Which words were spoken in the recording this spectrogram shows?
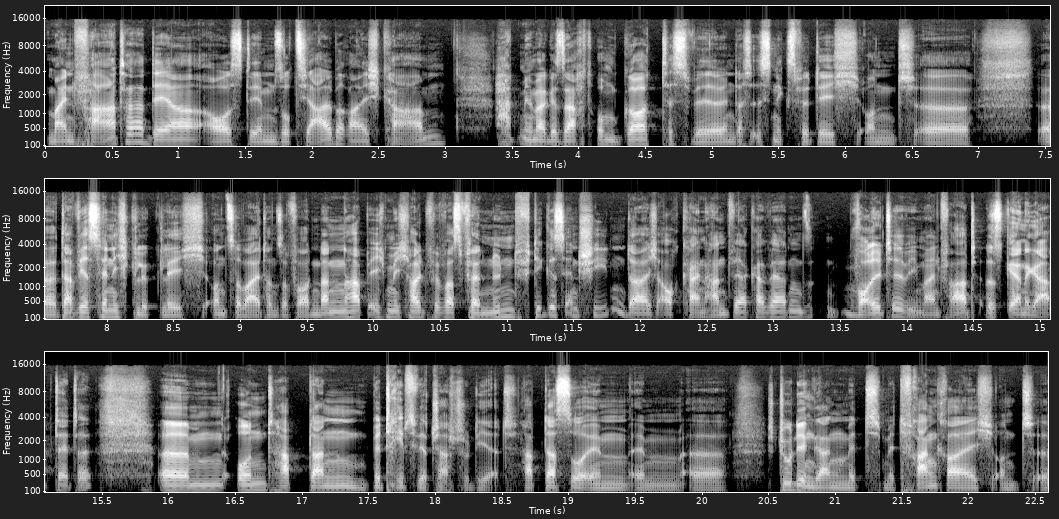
mein Vater, der aus dem Sozialbereich kam, hat mir mal gesagt, um Gottes Willen, das ist nichts für dich und äh, äh, da wirst du nicht glücklich und so weiter und so fort. Und dann habe ich mich halt für was Vernünftiges entschieden, da ich auch kein Handwerker werden wollte, wie mein Vater das gerne gehabt hätte. Ähm, und habe dann Betriebswirtschaft studiert. Habe das so im, im äh, Studiengang mit, mit Frankreich und äh,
